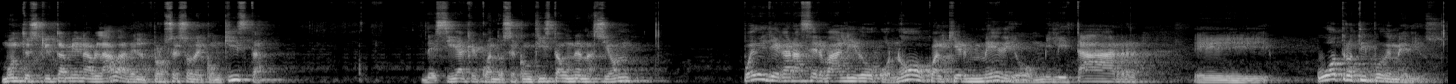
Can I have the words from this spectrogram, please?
Montesquieu también hablaba del proceso de conquista. Decía que cuando se conquista una nación, puede llegar a ser válido o no cualquier medio militar eh, u otro tipo de medios.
